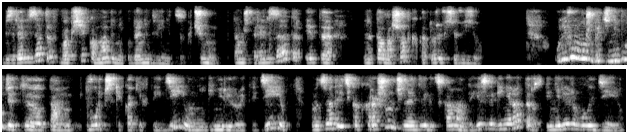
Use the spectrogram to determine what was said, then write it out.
без реализаторов вообще команда никуда не двинется. Почему? Потому что реализатор – это э, та лошадка, которая все везет. У него, может быть, не будет э, там творческих каких-то идей, он не генерирует идеи. вот смотрите, как хорошо начинает двигаться команда. Если генератор сгенерировал идею,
